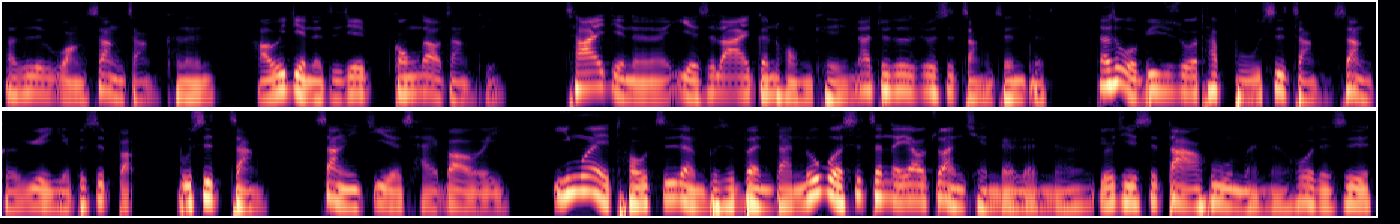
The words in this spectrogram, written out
它是往上涨，可能好一点的直接攻到涨停，差一点的呢也是拉一根红 K，那就是就是涨真的。但是我必须说，它不是涨上个月，也不是报，不是涨上一季的财报而已。因为投资人不是笨蛋，如果是真的要赚钱的人呢，尤其是大户们呢，或者是。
